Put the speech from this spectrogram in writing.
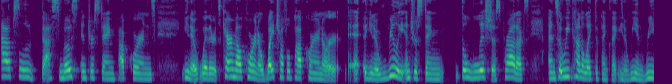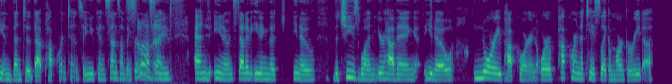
absolute best, most interesting popcorns you know, whether it's caramel corn or white truffle popcorn or, eh, you know, really interesting, delicious products. And so we kind of like to think that, you know, we reinvented that popcorn tin. So you can send something from us nice. and, and, you know, instead of eating the, you know, the cheese one, you're having, you know, nori popcorn or popcorn that tastes like a margarita.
